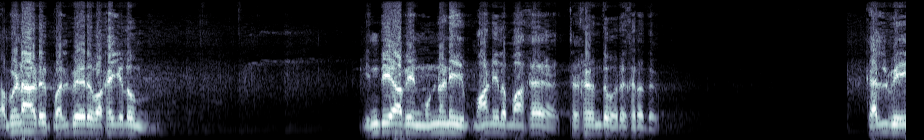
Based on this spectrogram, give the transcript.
தமிழ்நாடு பல்வேறு வகையிலும் இந்தியாவின் முன்னணி மாநிலமாக திகழ்ந்து வருகிறது. கல்வி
